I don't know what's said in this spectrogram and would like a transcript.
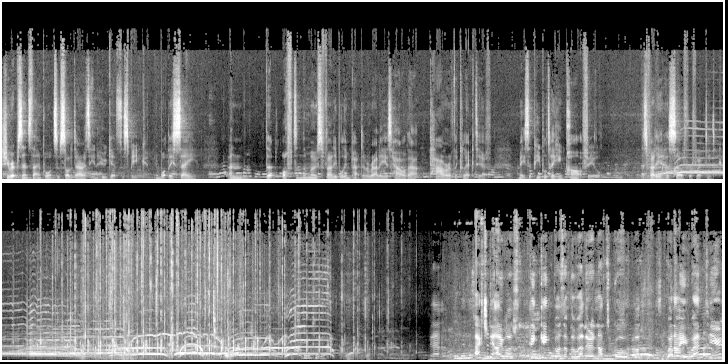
She represents that importance of solidarity in who gets to speak, in what they say, and that often the most valuable impact of a rally is how that power of the collective makes the people taking part feel, as Fadia herself reflected. Actually, I was thinking because of the weather not to go, but when I went here,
